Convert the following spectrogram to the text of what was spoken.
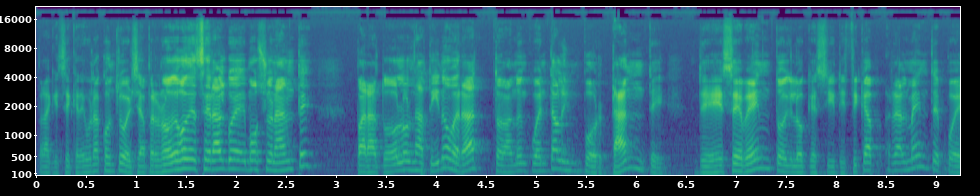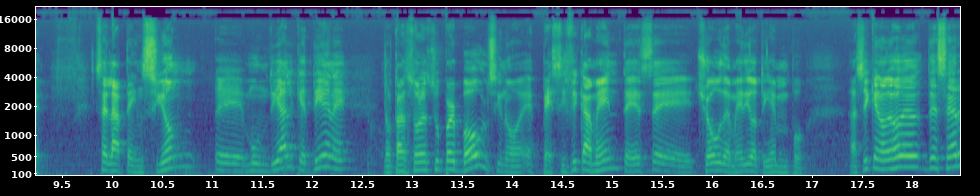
para que se cree una controversia, pero no dejo de ser algo emocionante para todos los latinos, ¿verdad? Tomando en cuenta lo importante de ese evento y lo que significa realmente, pues, o sea, la atención eh, mundial que tiene, no tan solo el Super Bowl, sino específicamente ese show de medio tiempo. Así que no dejo de, de ser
